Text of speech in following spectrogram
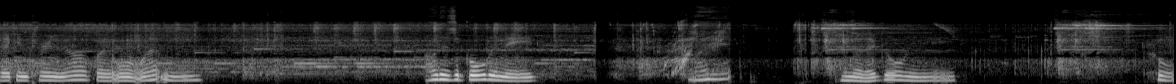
I can turn it off, but it won't let me. Oh, there's a golden egg. What? Another golden egg. Cool.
